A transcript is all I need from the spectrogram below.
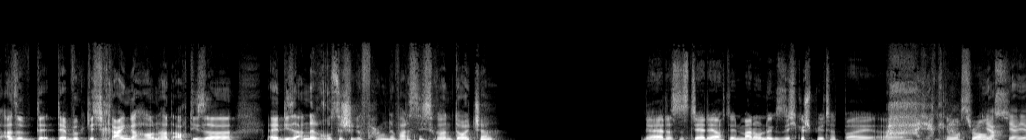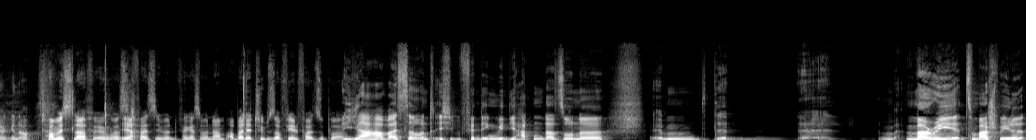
also, der, der wirklich reingehauen hat. Auch dieser, äh, dieser andere russische Gefangene, war das nicht sogar ein Deutscher? ja, das ist der, der auch den Mann ohne Gesicht gespielt hat bei äh, Game of Thrones. Ja, ja, ja, genau. Tomislav irgendwas, Ja. ich weiß nicht mehr, vergessen meinen Namen. Aber der Typ ist auf jeden Fall super. Ja, weißt du, und ich finde irgendwie, die hatten da so eine. Ähm, äh, Murray zum Beispiel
